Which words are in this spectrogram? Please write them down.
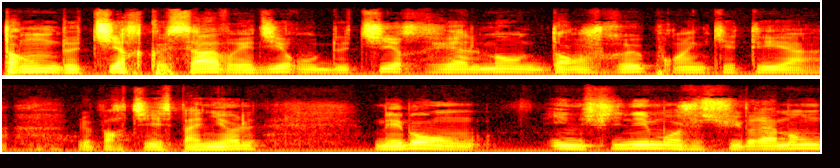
tant de tirs que ça, à vrai dire, ou de tirs réellement dangereux pour inquiéter euh, le parti espagnol. Mais bon, in fine, moi je suis vraiment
